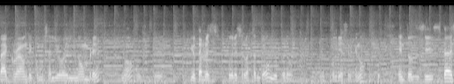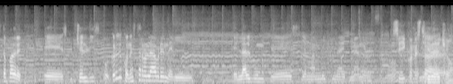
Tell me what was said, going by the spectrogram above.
background de cómo salió el nombre, ¿no? Este, yo tal vez podría ser bastante obvio, pero, podría ser que no. Entonces sí, está, está padre. Eh, escuché el disco, creo que con esta rola abren el, el álbum que se llama Midnight Manor, ¿no? Sí, con esta. de hecho.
